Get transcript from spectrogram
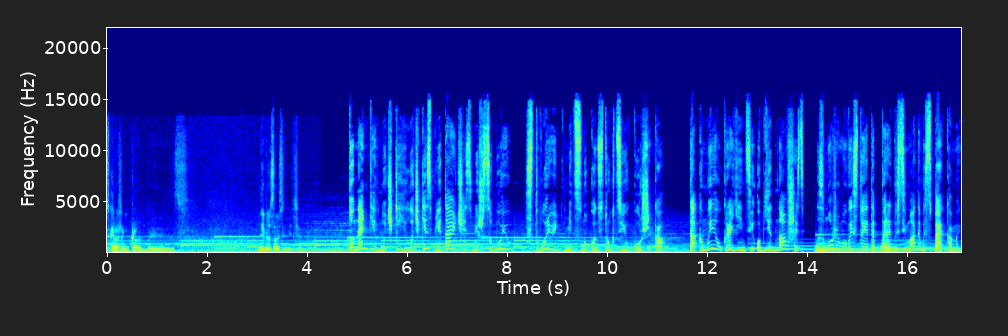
скажем, как бы с- не безразличен. Тоненькі гнучкі гілочки, сплітаючись між собою, створюють міцну конструкцію кошика. Так ми, українці, об'єднавшись, зможемо вистояти перед усіма небезпеками.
